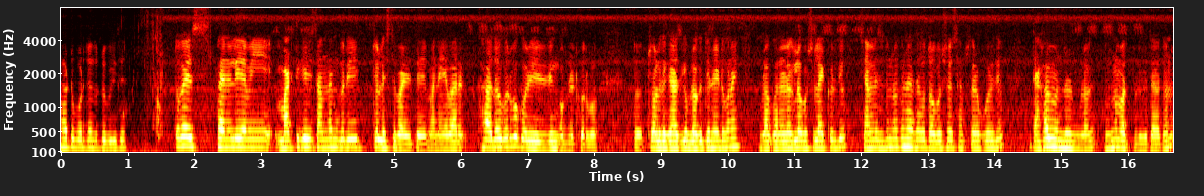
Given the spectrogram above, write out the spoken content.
হাঁটু পর্যন্ত ডুবে গেছে। তো গাইজ ফাইনালি আমি মাঠ থেকে চান্দান করি, চলে এসতে বাড়িতে। মানে এবার খাওয়া দাওয়া করব, করে রিডিং কমপ্লিট করব। তো চলো দেখে আজকে ব্লগের জন্য এটুকু নাই ব্লগ ভালো লাগলে অবশ্যই লাইক করে দিও। চ্যানেলে যদি নতুন হয়ে থাকো, তো অবশ্যই সাবস্ক্রাইব করে দিও। দেখাবে অন্য ব্লগে ধন্যবাদ পরিচিত জন্য।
